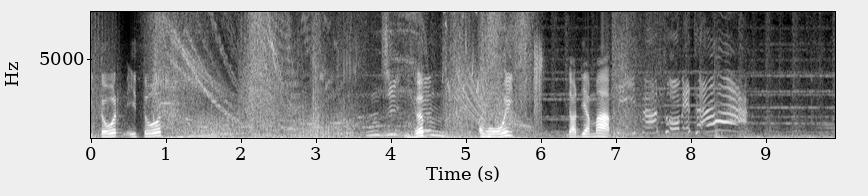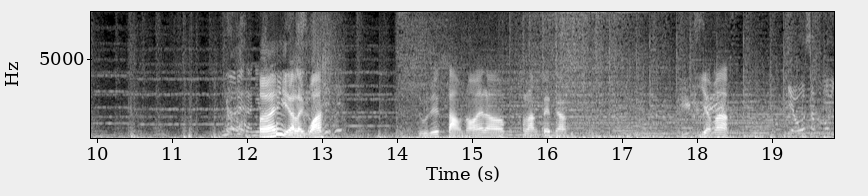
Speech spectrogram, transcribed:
ีตูดอีตูดฮึบโอ้โหยอดเยี่ยมมากเอ้ย อะไรวะ ดูดิสาวน้อยเราพลังเต็มยัง เยี่ยมมาก 両者とも一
